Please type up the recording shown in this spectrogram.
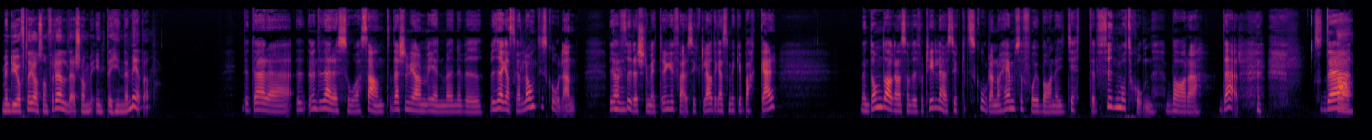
Men det är ju ofta jag som förälder som inte hinner med den. Det där, är, det, men det där är så sant. Där känner jag igen mig när vi, vi har ganska långt till skolan. Vi har Mm. fyra kilometer ungefär att cykla och det är ganska mycket backar. Men de dagarna som vi får till det här cykla till skolan och hem så får ju barnen jättefin motion bara där. Så det, Ja.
